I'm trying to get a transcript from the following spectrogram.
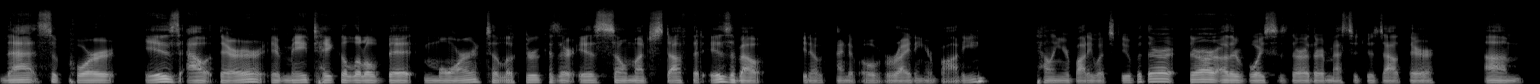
that support is out there. It may take a little bit more to look through because there is so much stuff that is about you know kind of overriding your body telling your body what to do but there are there are other voices there are other messages out there um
